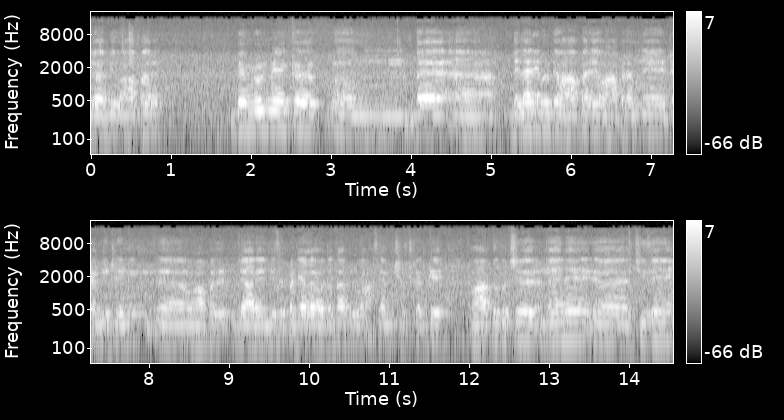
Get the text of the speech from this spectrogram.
जो अभी वहाँ पर बेंगलुरु में एक बेला रिवर के वहाँ पर है, वहाँ पर हमने अभी ट्रेनिंग वहाँ पर जा रहे हैं। जैसे पटियाला होता था, फिर वहाँ से हम शिफ्ट करके वहाँ पे कुछ नए नए चीज़ें हैं,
